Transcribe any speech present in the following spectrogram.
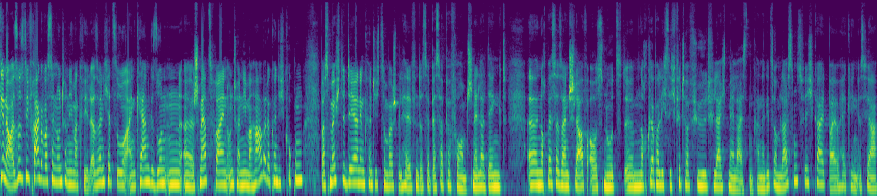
Genau, also ist die Frage, was den Unternehmer quält. Also wenn ich jetzt so einen kerngesunden, äh, schmerzfreien Unternehmer habe, da könnte ich gucken, was möchte der? Dem könnte ich zum Beispiel helfen, dass er besser performt, schneller denkt, äh, noch besser seinen Schlaf ausnutzt, äh, noch körperlich sich fitter fühlt, vielleicht mehr leisten kann. Da geht es ja um Leistungsfähigkeit. Biohacking ist ja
